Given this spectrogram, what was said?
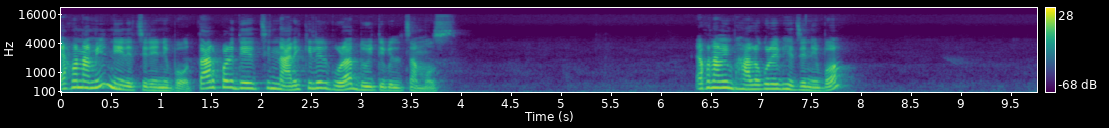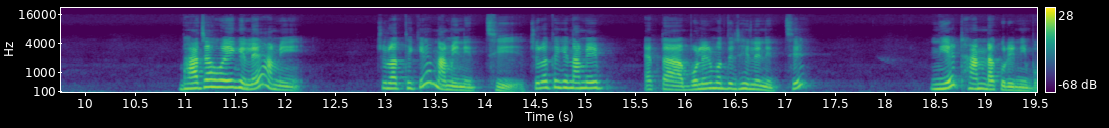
এখন আমি নেড়ে চেড়ে নেব। তারপরে দিয়ে দিচ্ছি নারিকেলের গুঁড়া দুই টেবিল চামচ। এখন আমি ভালো করে ভেজে নেব। ভাজা হয়ে গেলে আমি চুলা থেকে নামিয়ে নিচ্ছি। চুলা থেকে নামিয়ে একটা বোলের মধ্যে ঢেলে নিচ্ছি। নিয়ে ঠান্ডা করে নিব।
